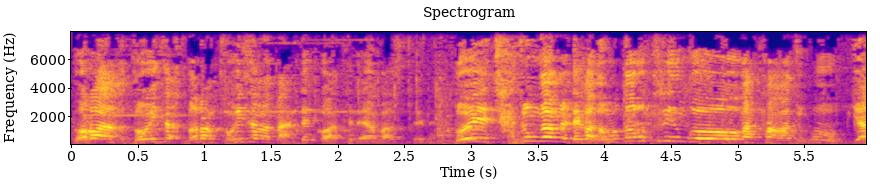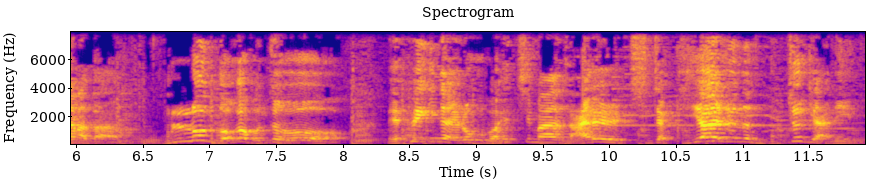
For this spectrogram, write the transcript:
너랑 너 이상 너랑 더 이상 하면 안 될 것 같아. 내가 봤을 때는. 너의 자존감을 내가 너무 떨어뜨리는 것 같아가지고 미안하다. 물론 너가 먼저 에펙이냐 이러고 뭐 했지만 나를 진짜 비하하려는 목적이 아닌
